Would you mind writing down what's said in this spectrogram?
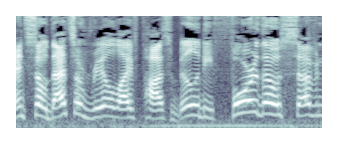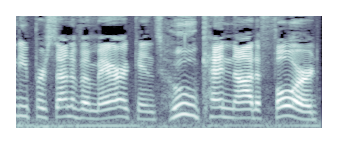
And so that's a real life possibility for those 70% of Americans who cannot afford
